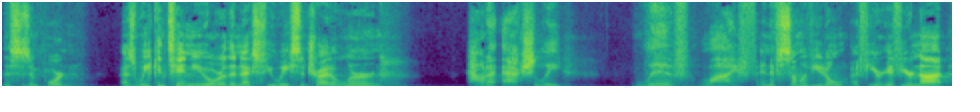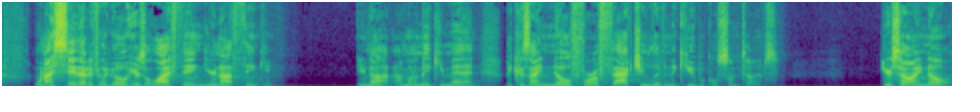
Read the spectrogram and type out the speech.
this is important. As we continue over the next few weeks to try to learn how to actually live life, and if some of you don't, if you're, if you're not, when I say that, if you're like, oh, here's a life thing, you're not thinking. You're not. I'm going to make you mad because I know for a fact you live in the cubicle sometimes. Here's how I know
